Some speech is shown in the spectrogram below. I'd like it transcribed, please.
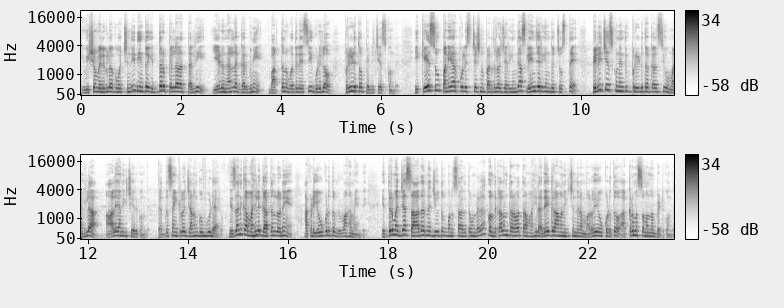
ఈ విషయం వెలుగులోకి వచ్చింది. దీంతో ఇద్దరు పిల్లల తల్లి ఏడు నెలల గర్భిణి భర్తను వదిలేసి గుడిలో ప్రియుడితో పెళ్ళి చేసుకుంది. ఈ కేసు పనియార్ పోలీస్ స్టేషన్ పరిధిలో జరిగింది. అసలు ఏం జరిగిందో చూస్తే పెళ్ళి చేసుకునేందుకు ప్రియుడితో కలిసి ఓ మహిళ ఆలయానికి చేరుకుంది. పెద్ద సంఖ్యలో జనం గుమిగూడారు. నిజానికి ఆ మహిళ గతంలోనే అక్కడ యువకుడితో వివాహమైంది. ఇద్దరి మధ్య సాధారణ జీవితం కొనసాగుతూ ఉండగా కొంతకాలం తర్వాత ఆ మహిళ అదే గ్రామానికి చెందిన మరో యువకుడితో అక్రమ సంబంధం పెట్టుకుంది.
